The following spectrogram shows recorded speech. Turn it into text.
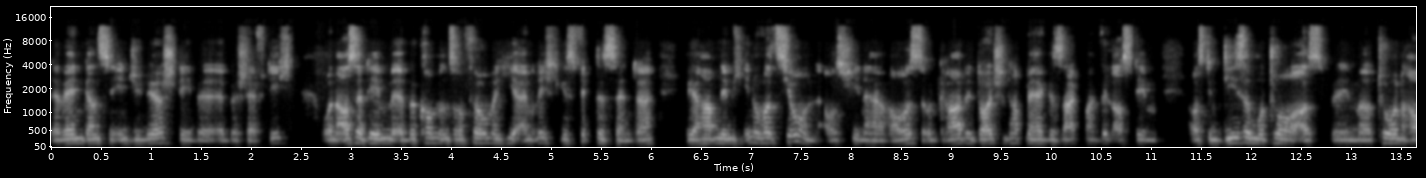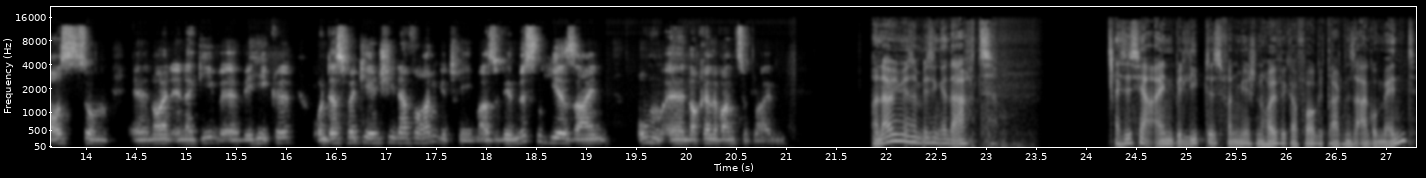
da werden ganze Ingenieurstäbe äh, beschäftigt. Und außerdem äh, bekommt unsere Firma hier ein richtiges Fitnesscenter. Wir haben nämlich Innovation aus China heraus. Und gerade in Deutschland hat man ja gesagt, man will aus dem, aus dem Dieselmotor, aus den Motoren raus zum äh, neuen Energievehikel. Und das wird hier in China vorangetrieben. Also wir müssen hier sein, um äh, noch relevant zu bleiben. Und da habe ich mir so ein bisschen gedacht, es ist ja ein beliebtes, von mir schon häufiger vorgetragenes Argument,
